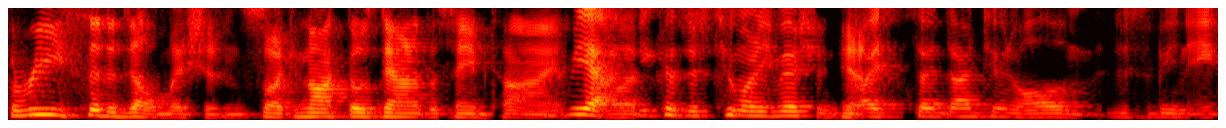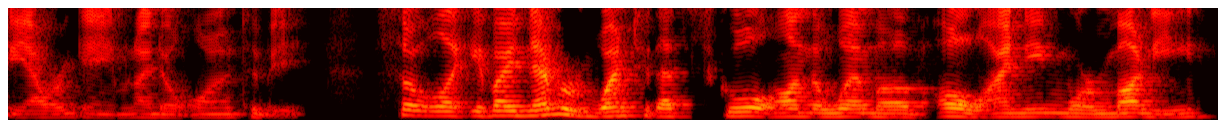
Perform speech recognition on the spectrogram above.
three Citadel missions, so I can knock those down at the same time. Yeah, But- because there's too many missions. Yeah. If I said down to all of them, this would be an 80 hour game, and I don't want it to be. So, like, if I never went to that school on the whim of, oh, I need more money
